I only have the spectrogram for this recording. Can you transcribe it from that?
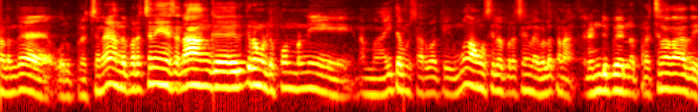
நடந்த ஒரு பிரச்சனை. அந்த பிரச்சனையை நான் அங்கே இருக்கிறவங்கள்ட்ட ஃபோன் பண்ணி நம்ம ஐ தமிழ் சார்பாக கேட்கும்போது அவங்க சில பிரச்சனைகளை விளக்கினாங்க. ரெண்டு பேர் பிரச்சனை தான் அது.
